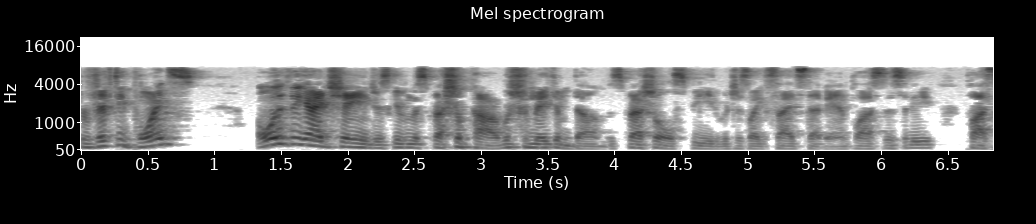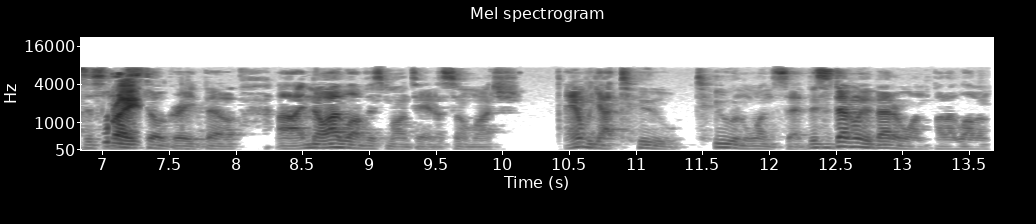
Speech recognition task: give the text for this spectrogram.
for 50 points, only thing I'd change is give him a special power, which would make him dumb. The special speed, which is like sidestep and plasticity. Plasticity Right. is still great though. Uh, no, I love this Montana so much. And we got two, two in one set. This is definitely a better one, but I love him.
